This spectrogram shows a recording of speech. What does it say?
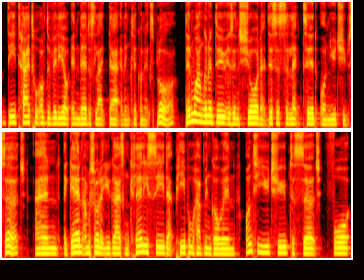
the title of the video in there just like that and then click on explore. Then what I'm going to do is ensure that this is selected on YouTube search. And again, I'm sure that you guys can clearly see that people have been going onto YouTube to search for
